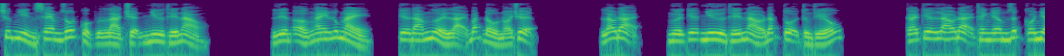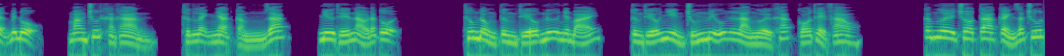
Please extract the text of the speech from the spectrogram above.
trước nhìn xem rốt cuộc là chuyện như thế nào. Liên ở ngay lúc này, kia đám người lại bắt đầu nói chuyện. Lão đại, người kia như thế nào đắc tội từng thiếu. Cái kia lão đại thanh âm rất có nhận biết độ, mang chút khàn khàn, thực lạnh nhạt cảm giác, như thế nào đắc tội. Thông đồng từng thiếu nữ nhân bái, từng thiếu nhìn chúng nữ là người khác có thể phao. Các ngươi cho ta cảnh giác chút,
